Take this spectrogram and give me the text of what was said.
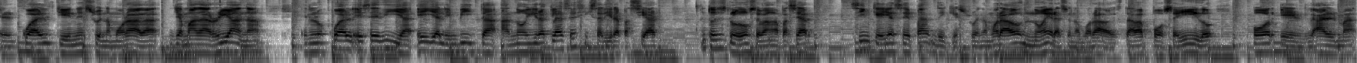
el cual tiene su enamorada llamada Rihanna, en lo cual ese día ella le invita a no ir a clases y salir a pasear. Entonces los dos se van a pasear sin que ella sepa de que su enamorado no era su enamorado, estaba poseído por el alma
